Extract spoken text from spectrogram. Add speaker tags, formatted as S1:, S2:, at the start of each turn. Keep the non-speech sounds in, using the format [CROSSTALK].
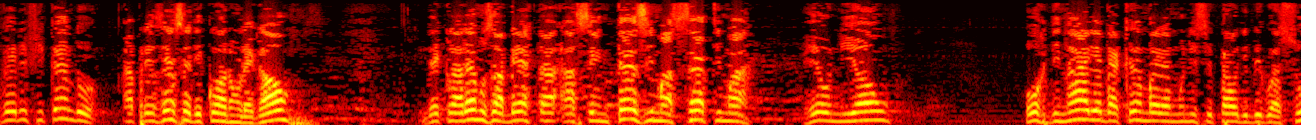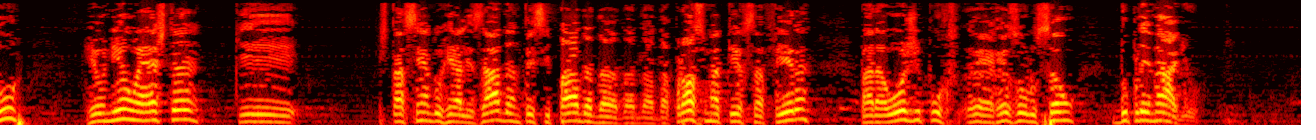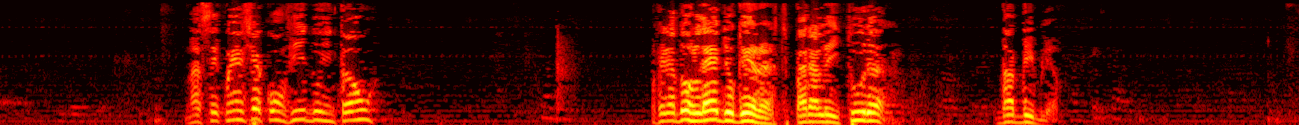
S1: Verificando a presença de quórum legal, declaramos aberta a centésima sétima reunião ordinária da Câmara Municipal de Biguaçu, reunião esta que está sendo realizada, antecipada da, da, da próxima terça-feira, para hoje por é, resolução do plenário. Na sequência, convido então o vereador Lédio Gerert para a leitura da Bíblia.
